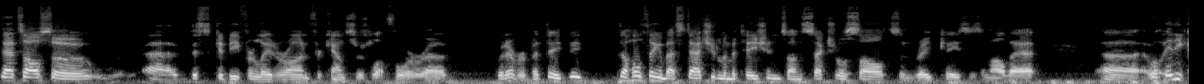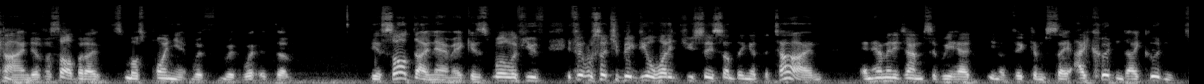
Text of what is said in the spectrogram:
that's also uh, this could be for later on for counselors for uh, whatever. But they, they the whole thing about statute of limitations on sexual assaults and rape cases and all that. Uh, well, any kind of assault, but I, it's most poignant with with, with the the assault dynamic is well, if you if it was such a big deal, why didn't you say something at the time? And how many times have we had you know victims say, "I couldn't, I couldn't"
